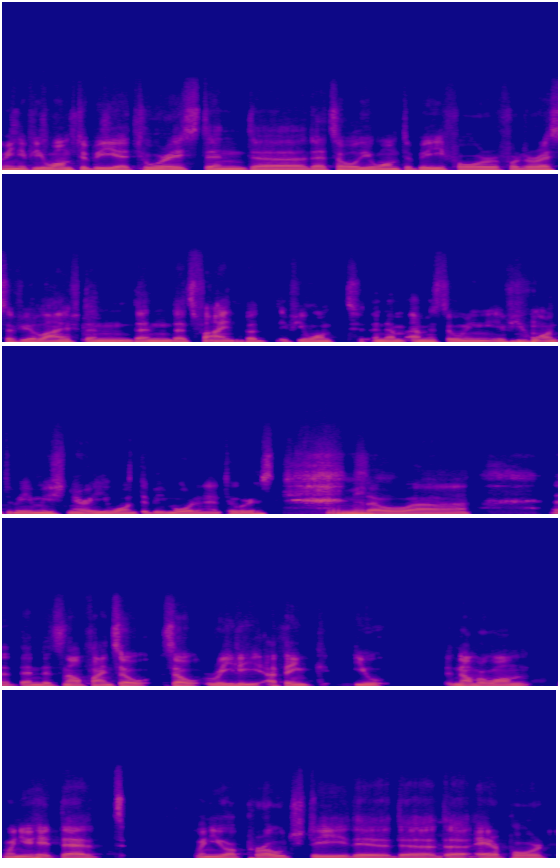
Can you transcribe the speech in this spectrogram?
I mean, if you want to be a tourist and uh, that's all you want to be for for the rest of your life, then then that's fine. But if you want, and I'm, I'm assuming if you want to be a missionary, you want to be more than a tourist. Amen. So uh, then it's not fine. So so really, I think you number one when you hit that when you approach the the the, the airport,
